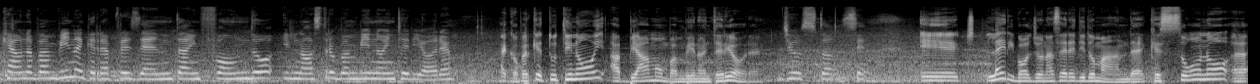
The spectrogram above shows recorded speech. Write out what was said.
che è una bambina che rappresenta in fondo il nostro bambino interiore. Ecco, perché tutti noi abbiamo un bambino interiore. Giusto, sì. E lei rivolge una serie di domande che sono eh,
